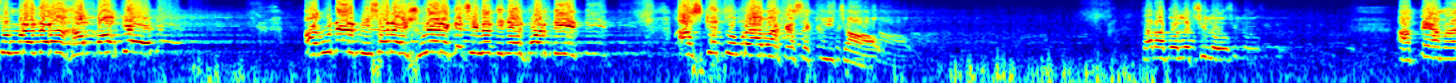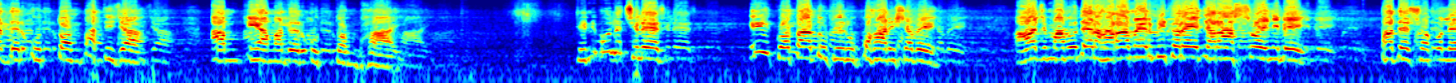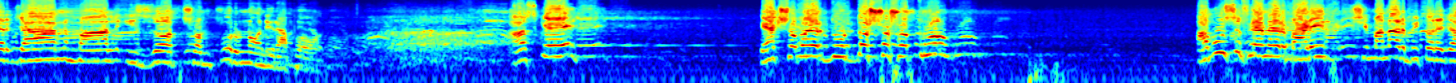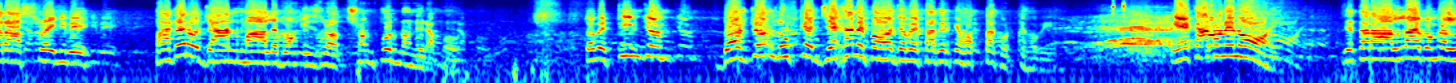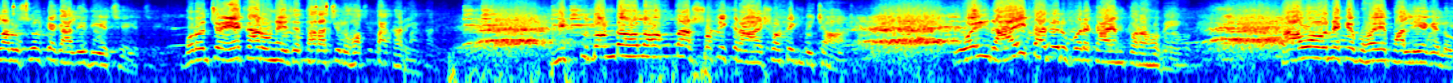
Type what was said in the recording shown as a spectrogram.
তোমরা যারা হাব্বাবকে আগুনের বিষরে শুয়ে রেখেছিলে দিনের পর দিন, আজকে তোমরা আমার কাছে কি চাও? তারা বলেছিল, আপনি আমাদের উত্তম ভাতিজা, আপনি আমাদের উত্তম ভাই। তিনি বলেছিলেন, এই কথা দুটির উপহার হিসাবে আজ মাহবুদের হারামের ভিতরে যারা আশ্রয় নেবে, তাদের সকলের জান, মাল, ইজ্জত সম্পূর্ণ নিরাপদ। আজকে এক সময়ের দুর্দর্শ শত্রু আবু সুফিয়ানের বাড়ির সীমানার ভিতরে যারা আশ্রয় নিবে, তাদেরও জান, মাল এবং ইজরত সম্পূর্ণ নিরাপদ। তবে তিনজন, দশজন লোককে যেখানে পাওয়া যাবে তাদেরকে হত্যা করতে হবে। এ কারণে নয় যে তারা আল্লাহ এবং আল্লাহ রসুলকে গালি দিয়েছে, বরঞ্চ এ কারণে যে তারা ছিল হত্যাকারী। মৃত্যুদণ্ড হলো হত্যার সঠিক রায়, সঠিক বিচার। ওই রায় তাদের উপরে কায়েম করা হবে। তাও অনেকে ভয়ে পালিয়ে গেল।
